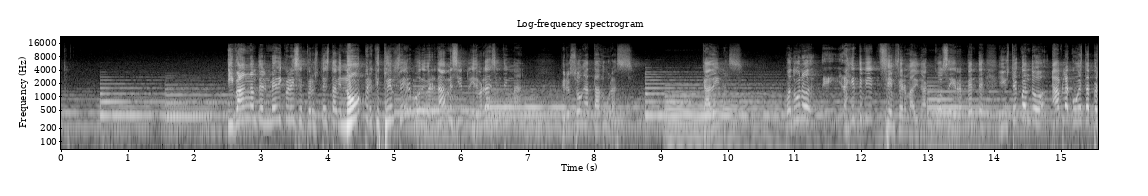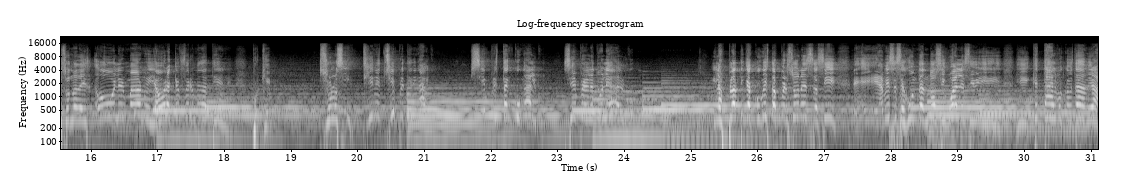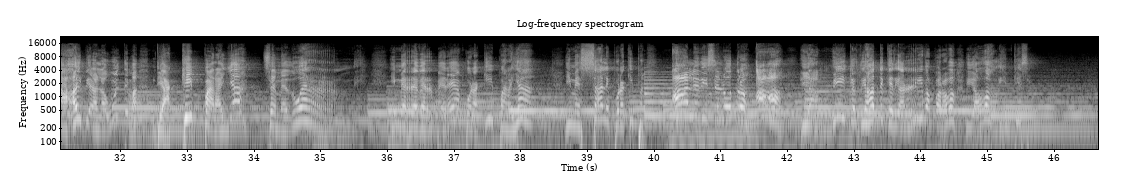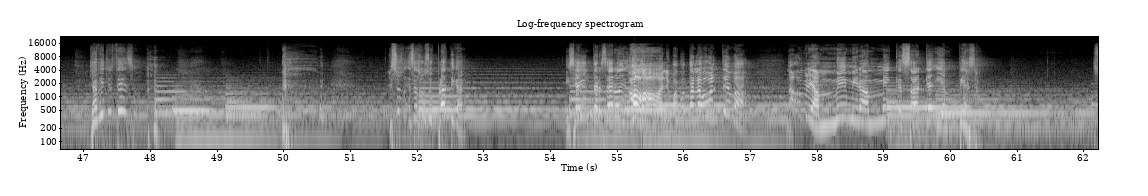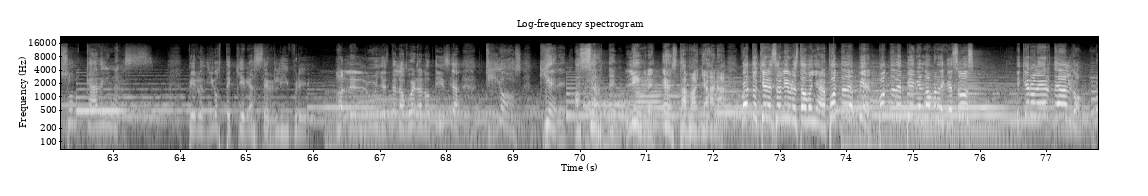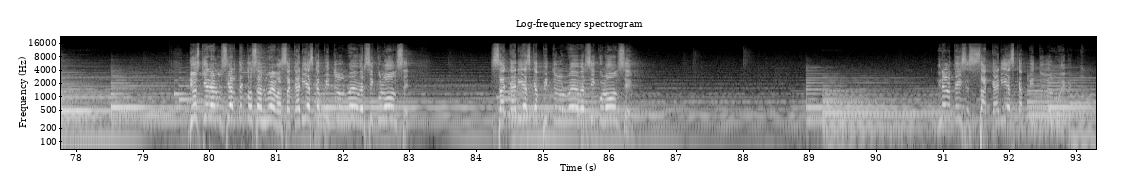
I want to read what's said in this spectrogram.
Y van ante el médico y le dicen, pero usted está bien. No, pero es que estoy enfermo, de verdad me siento, y de verdad se sienten mal. Pero son ataduras, cadenas. Cuando uno, eh, la gente se enferma de una cosa y de repente, y usted cuando habla con esta persona le dice, hola hermano, ¿y ahora qué enfermedad tiene? Porque solo así, tiene, siempre tienen algo, siempre están con algo, siempre le duele algo. Y las pláticas con esta persona es así. Eh, eh, a veces se juntan dos iguales y, ¿qué tal? ¿Cómo estás? ay, mira, la última, de aquí para allá se me duerme y me reverberea por aquí para allá y me sale por aquí para Ah, le dice el otro, ah, ah, y a mí que fíjate que de arriba para abajo y abajo y empieza. ¿Ya viste usted eso? eso esas son sus pláticas. Y si hay un tercero, ¡ah! Le voy a contar la última. No, a mí, mira, a mí que saque y empieza. Son cadenas. Pero Dios te quiere hacer libre. Aleluya, esta es la buena noticia. Dios quiere hacerte libre esta mañana. ¿Cuántos quieren ser libres esta mañana? Ponte de pie, ponte de pie en el nombre de Jesús. Y quiero leerte algo. Dios quiere anunciarte cosas nuevas. Zacarías capítulo 9, versículo 11. Zacarías capítulo 9, versículo 11. Mira lo que dice Zacarías capítulo 9.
